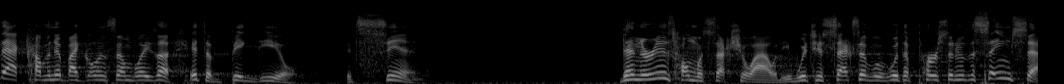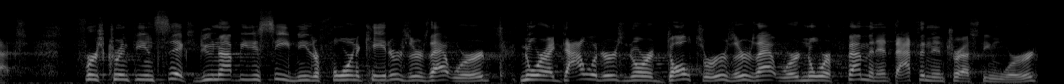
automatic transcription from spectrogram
that covenant by going someplace else. It's a big deal, it's sin. Then there is homosexuality, which is sex of, with a person of the same sex. 1 Corinthians 6, do not be deceived. Neither fornicators, there's that word, nor idolaters, nor adulterers, there's that word, nor effeminate, that's an interesting word.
